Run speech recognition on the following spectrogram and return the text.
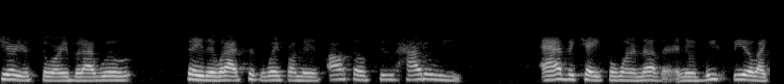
share your story, but I will say that what I took away from it is also too, how do we advocate for one another? And if we feel like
